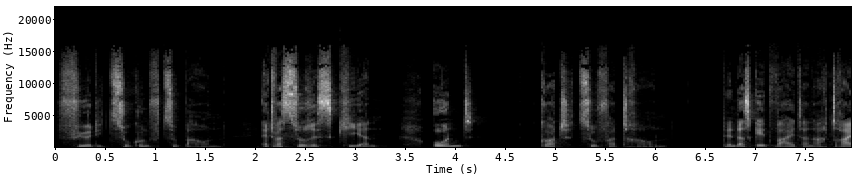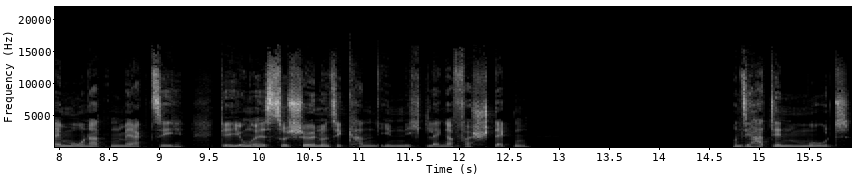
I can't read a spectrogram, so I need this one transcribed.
für die Zukunft zu bauen, etwas zu riskieren und Gott zu vertrauen, denn das geht weiter. Nach drei Monaten merkt sie, der Junge ist so schön und sie kann ihn nicht länger verstecken. Und sie hat den Mut,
